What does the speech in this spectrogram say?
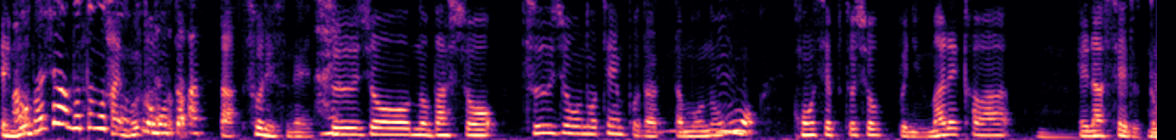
え場所はもともともともとあった。そうですね、はい、通常の場所通常の店舗だったものをコンセプトショップに生まれ変わらせると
